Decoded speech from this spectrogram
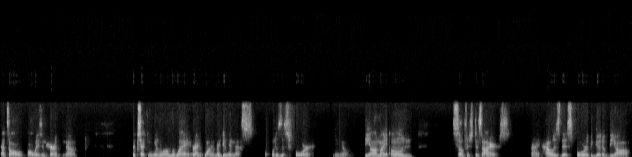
That's all always inherently known. But checking in along the way, right? Why am I doing this? What is this for? You know, beyond my own selfish desires, right? How is this for the good of the all?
